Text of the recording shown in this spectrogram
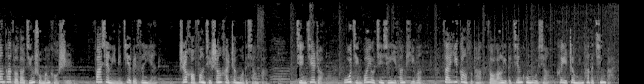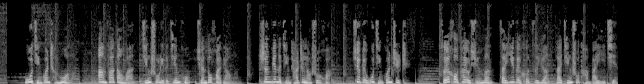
当他走到警署门口时，发现里面戒备森严，只好放弃伤害郑墨的想法。紧接着，吴警官又进行一番提问，在一告诉他走廊里的监控录像可以证明他的清白。吴警官沉默了。案发当晚，警署里的监控全都坏掉了。身边的警察正要说话，却被吴警官制止。随后，他又询问在一为何自愿来警署坦白一切。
